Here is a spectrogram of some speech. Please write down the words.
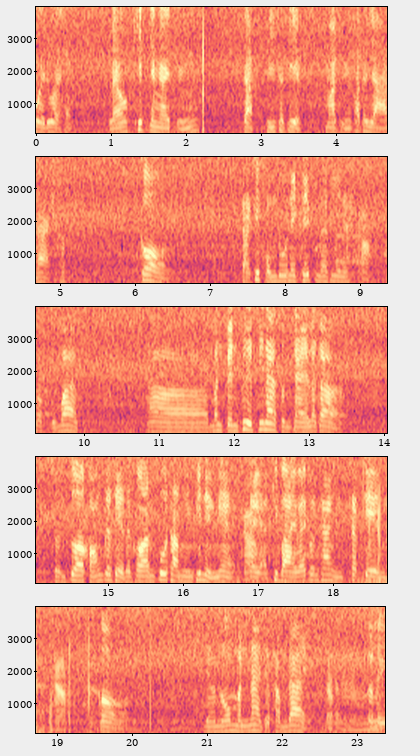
ล้วยๆด้วย ครับแล้วคิดยังไงถึงจากศรีสะเกดมาถึงพัทยาได้ก็จากที่ผมดูในคลิปนะพี่นะ ครับ ก็ผมว่าอ่ามันเป็นพืชที่น่าสนใจแล้วก็ส่วนตัวของเกษตรกรผู้ทำอย่างพี่หนึ่งเนี่ยครับ ได้อธิบายไว้ค่อนข้างชัดเจน ครับ แล้วก็แนวโน้มมันน่าจะทำได้นะครับอืม ก็เลย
